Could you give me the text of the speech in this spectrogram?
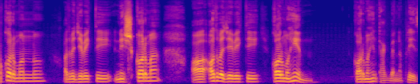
অকর্মণ্য, অথবা যে ব্যক্তি নিষ্কর্মা অথবা যে ব্যক্তি কর্মহীন। কর্মহীন থাকবেন না প্লিজ.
